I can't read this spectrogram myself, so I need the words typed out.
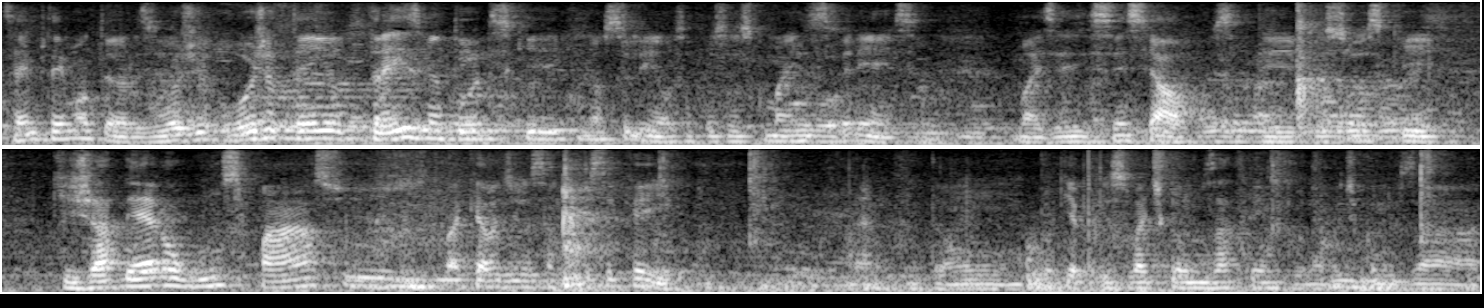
sempre tem mentores. Hoje, hoje eu tenho três mentores que me auxiliam, são pessoas com mais experiência. Mas é essencial você ter pessoas que, que já deram alguns passos naquela direção que você quer ir. Então? Porque isso vai te economizar tempo, né? vai te economizar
